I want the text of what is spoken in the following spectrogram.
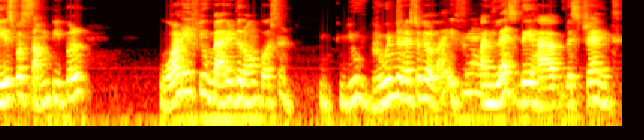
case for some people, what if you married the wrong person? You've ruined the rest of your life. Right. unless they have the strength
